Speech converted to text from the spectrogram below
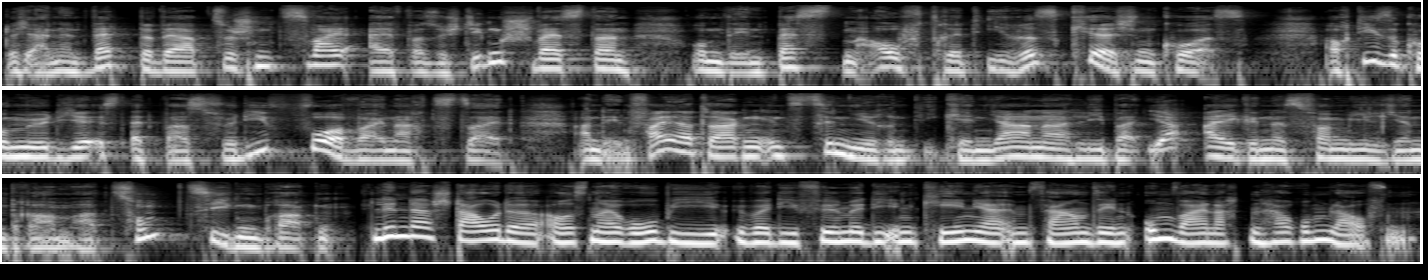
durch einen Wettbewerb zwischen zwei eifersüchtigen Schwestern um den besten Auftritt ihres Kirchenchors. Auch diese Komödie ist etwas für die Vorweihnachtszeit. An den Feiertagen inszenieren die Kenianer lieber ihr eigenes Familiendrama zum Ziegenbraten. Linda Staude aus Nairobi über die Filme, die in Kenia im Fernsehen um Weihnachten herumlaufen.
